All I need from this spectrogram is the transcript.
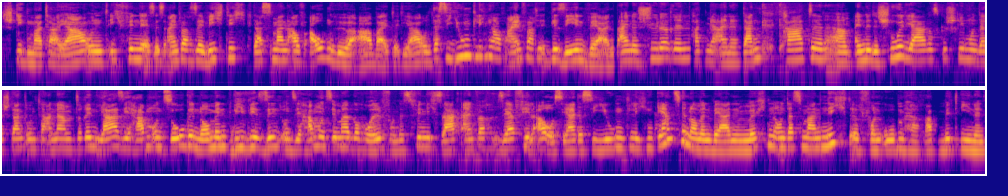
Stigmata, ja. Und ich finde, es ist einfach sehr wichtig, dass man auf Augenhöhe arbeitet, ja, und dass die Jugendlichen auch einfach gesehen werden. Eine Schülerin hat mir eine Dankkarte am Ende des Schuljahres geschrieben und da stand unter anderem drin, ja, sie haben uns so genommen, wie wir sind und sie haben uns immer geholfen. Das finde ich sagt einfach sehr viel aus, ja, dass die Jugendlichen ernst genommen werden möchten und dass man nicht äh, von oben herab mit ihnen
